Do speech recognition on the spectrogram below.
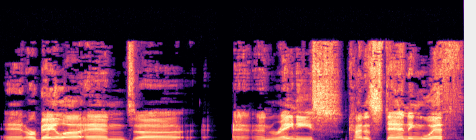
and, or Baela and, uh, and, and Rhaenys kind of standing with,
